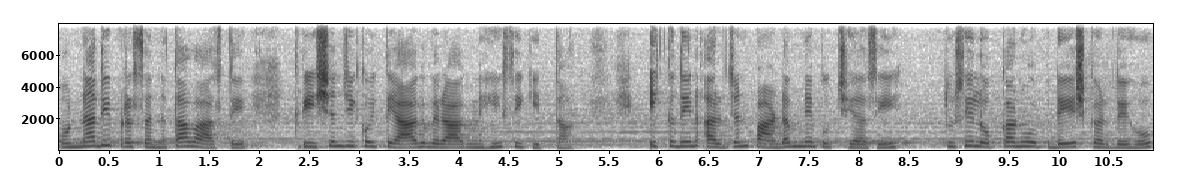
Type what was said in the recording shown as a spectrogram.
ਉਹਨਾਂ ਦੀ ਪ੍ਰਸੰਨਤਾ ਵਾਸਤੇ ਕ੍ਰਿਸ਼ਨ ਜੀ ਕੋਈ ਤਿਆਗ ਵਿਰਾਗ ਨਹੀਂ ਸੀ ਕੀਤਾ। ਇੱਕ ਦਿਨ ਅਰਜਨ ਪਾਂਡਵ ਨੇ ਪੁੱਛਿਆ ਸੀ, ਤੁਸੀਂ ਲੋਕਾਂ ਨੂੰ ਉਪਦੇਸ਼ ਕਰਦੇ ਹੋ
